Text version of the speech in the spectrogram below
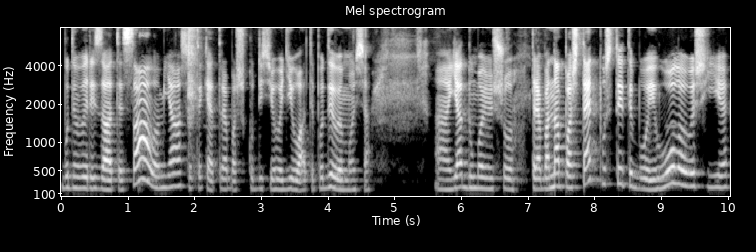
будемо вирізати сало, м'ясо, таке, треба ж кудись його дівати. Подивимося. Я думаю, що треба на паштет пустити, бо і голови ж є.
